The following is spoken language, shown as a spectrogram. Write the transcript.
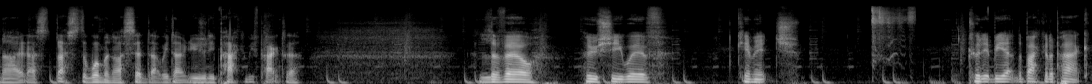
No, that's that's the woman I said that we don't usually pack. We've packed her. Lavelle. Who's she with? Kimmich. Could it be at the back of the pack?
